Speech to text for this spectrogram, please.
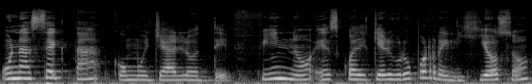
Una secta, como ya lo defino, es cualquier grupo religioso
